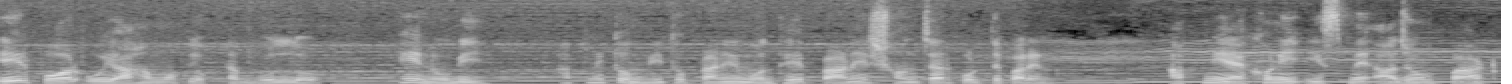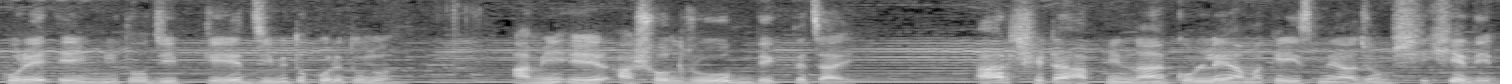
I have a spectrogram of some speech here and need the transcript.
এরপর ওই আহাম্মক লোকটা বলল, হে নবী, আপনি তো মৃত প্রাণীর মধ্যে প্রাণের সঞ্চার করতে পারেন। আপনি এখনই ইসমে আজম পাঠ করে এই মৃত জীবকে জীবিত করে তুলুন। আমি এর আসল রূপ দেখতে চাই। আর সেটা আপনি না করলে আমাকে ইসমে আজম শিখিয়ে দিন।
